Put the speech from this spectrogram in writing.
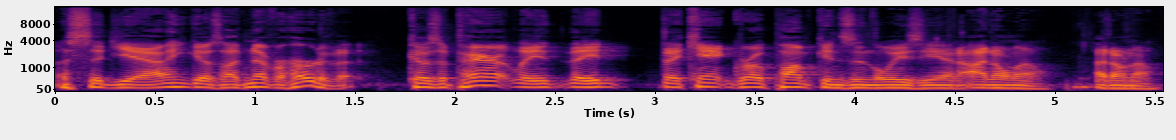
I said, "Yeah." He goes, "I've never heard of it." Because apparently they they can't grow pumpkins in Louisiana. I don't know. I don't know.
